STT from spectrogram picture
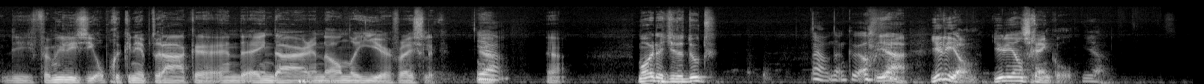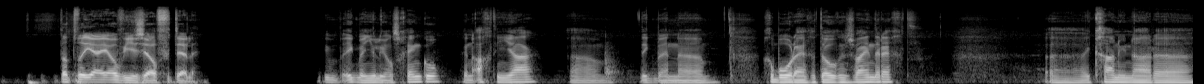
Die families die opgeknipt raken en de een daar en de ander hier. Vreselijk. Ja. ja. Mooi dat je dat doet. Nou, dank u wel. Ja, Julian. Julian Schenkel. Ja. Wat wil jij over jezelf vertellen? Ik ben Julian Schenkel, ik ben 18 jaar. Ehm, ik ben ehm, geboren en getogen in Zwijndrecht. Eh, ik ga nu naar eh,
